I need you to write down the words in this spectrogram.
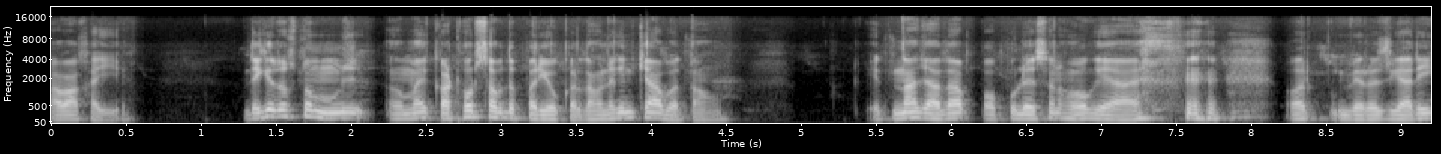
हवा खाइए। देखिए दोस्तों, मुझे मैं कठोर शब्द प्रयोग करता हूँ, लेकिन क्या बताऊँ? इतना ज़्यादा पॉपुलेशन हो गया है और बेरोज़गारी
